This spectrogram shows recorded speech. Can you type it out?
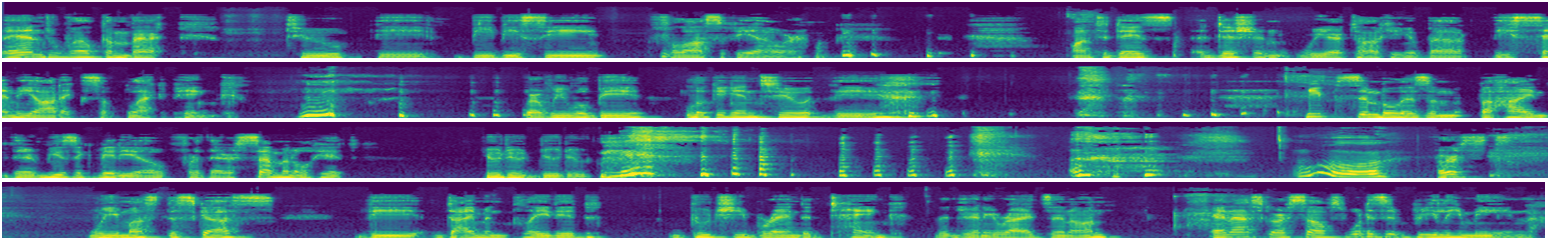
And welcome back to the BBC Philosophy Hour. On today's edition, we are talking about the semiotics of Blackpink, where we will be looking into the deep symbolism behind their music video for their seminal hit, Doo Doo Doo Doo. Ooh. First, we must discuss the diamond plated Gucci branded tank that Jennie rides in on and ask ourselves what does it really mean?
